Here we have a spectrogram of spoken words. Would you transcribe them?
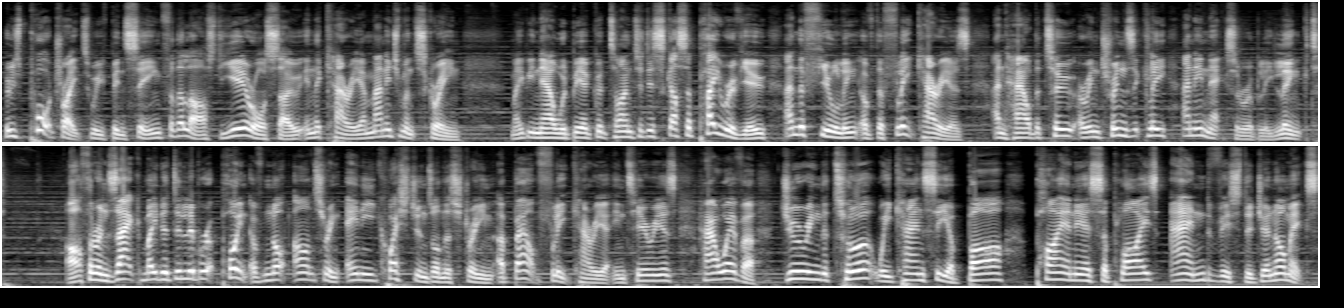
whose portraits we've been seeing for the last year or so in the carrier management screen. Maybe now would be a good time to discuss a pay review and the fueling of the fleet carriers and how the two are intrinsically and inexorably linked. Arthur and Zac made a deliberate point of not answering any questions on the stream about fleet carrier interiors however during the tour we can see a bar, Pioneer Supplies and Vista Genomics.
